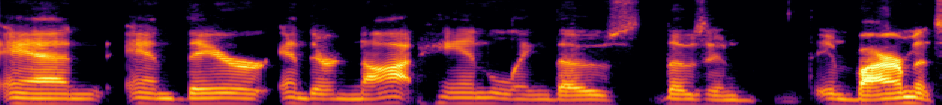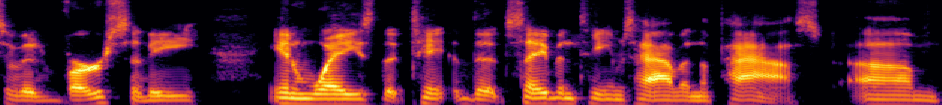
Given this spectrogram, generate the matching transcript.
and and they're and they're not handling those those in, environments of adversity in ways that te- that Saban teams have in the past. Um,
